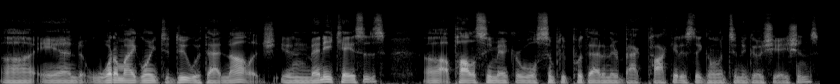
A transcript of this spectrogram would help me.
Uh, and what am I going to do with that knowledge? In many cases, uh, a policymaker will simply put that in their back pocket as they go into negotiations,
